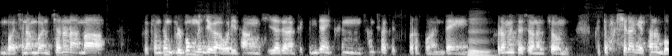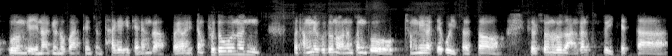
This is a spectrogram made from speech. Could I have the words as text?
뭐 지난번 저는 아마 그 경선 불복 문제가 우리 당 지지자들한테 굉장히 큰 상처가 됐을 거로 보는데 음. 그러면서 저는 좀 그때 확실하게 선을 못 그은 게 이낙연 후보한테 좀 타격이 되는 것 같고요. 일단 구도는 뭐 당내 구도는 어느 정도 정리가 되고 있어서 결선으로도 안 갈 수도 있겠다,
